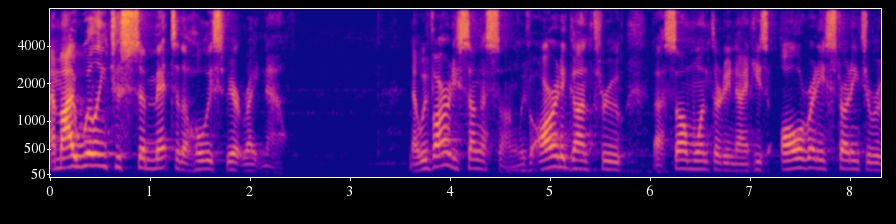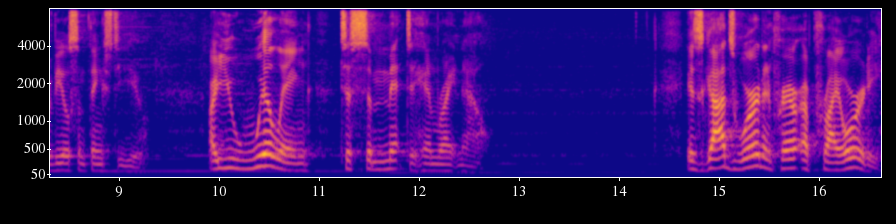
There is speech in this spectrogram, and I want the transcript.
Am I willing to submit to the Holy Spirit right now? Now, we've already sung a song. We've already gone through uh, Psalm 139. He's already starting to reveal some things to you. Are you willing to submit to Him right now? Is God's word and prayer a priority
